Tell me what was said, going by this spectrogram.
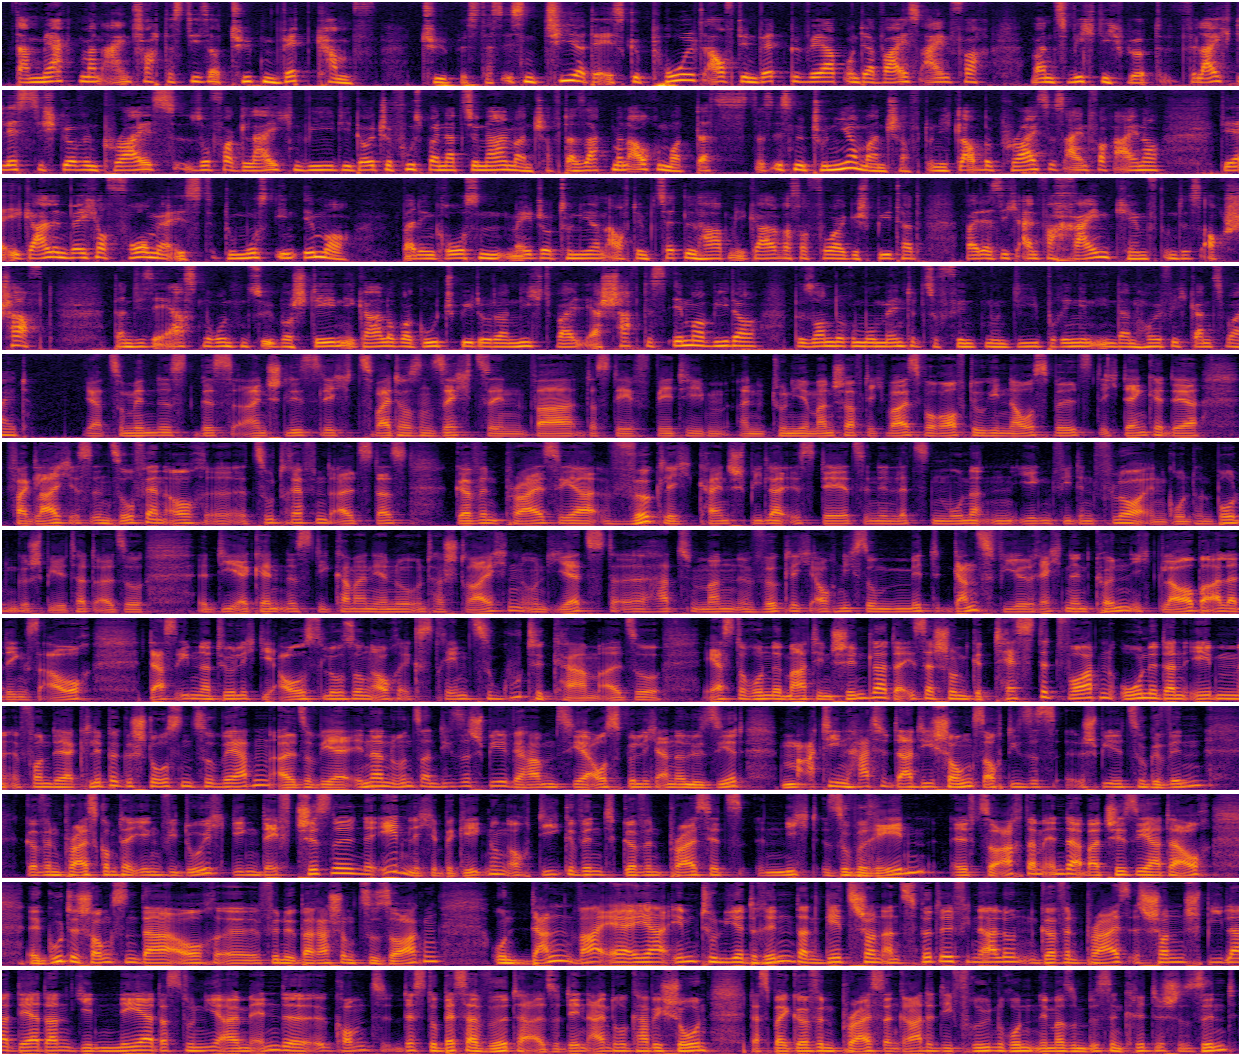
Da merkt man einfach, dass dieser Typ einen Wettkampf Typ ist. Das ist ein Tier, der ist gepolt auf den Wettbewerb und der weiß einfach, wann es wichtig wird. Vielleicht lässt sich Gervin Price so vergleichen wie die deutsche Fußballnationalmannschaft. Da sagt man auch immer, das, das ist eine Turniermannschaft. Und ich glaube, Price ist einfach einer, der, egal in welcher Form er ist, du musst ihn immer bei den großen Major-Turnieren auf dem Zettel haben, egal was er vorher gespielt hat, weil er sich einfach reinkämpft und es auch schafft, dann diese ersten Runden zu überstehen, egal ob er gut spielt oder nicht, weil er schafft es immer wieder, besondere Momente zu finden und die bringen ihn dann häufig ganz weit. Ja, zumindest bis einschließlich 2016 war das DFB-Team eine Turniermannschaft. Ich weiß, worauf du hinaus willst. Ich denke, der Vergleich ist insofern auch äh, zutreffend, als dass Gavin Price ja wirklich kein Spieler ist, der jetzt in den letzten Monaten irgendwie den Floor in Grund und Boden gespielt hat. Also äh, die Erkenntnis, die kann man ja nur unterstreichen. Und jetzt äh, hat man wirklich auch nicht so mit ganz viel rechnen können. Ich glaube allerdings auch, dass ihm natürlich die Auslosung Lösung auch extrem zugute kam. Also erste Runde Martin Schindler, da ist er schon getestet worden, ohne dann eben von der Klippe gestoßen zu werden. Also wir erinnern uns an dieses Spiel, wir haben es hier ausführlich analysiert. Martin hatte da die Chance, auch dieses Spiel zu gewinnen. Gavin Price kommt da irgendwie durch. Gegen Dave Chisnell eine ähnliche Begegnung. Auch die gewinnt Gavin Price jetzt nicht souverän. 11 zu 8 am Ende, aber Chizzy hatte auch äh, gute Chancen da auch äh, für eine Überraschung zu sorgen. Und dann war er ja im Turnier drin. Dann geht es schon ans Viertelfinale und Gavin Price ist schon ein Spieler, der dann, je näher das Turnier am Ende äh, kommt, desto besser wird er. Also den Eindruck habe ich schon, dass bei Gavin Price dann gerade die frühen Runden immer so ein bisschen kritisch sind.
